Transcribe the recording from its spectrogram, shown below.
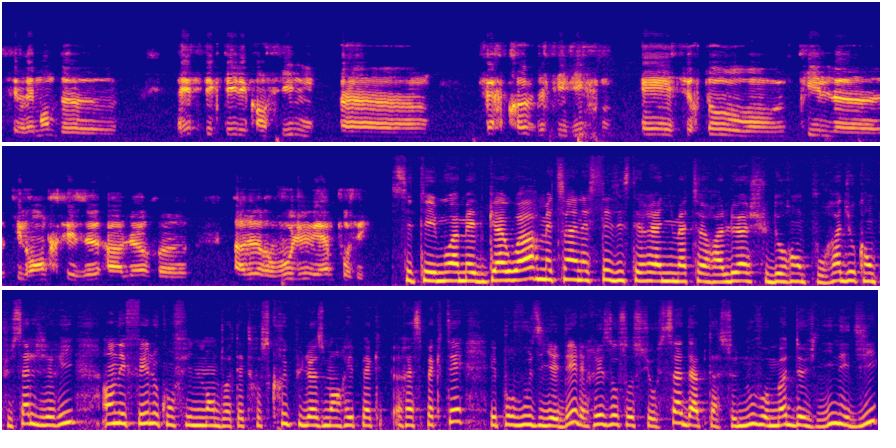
c'est vraiment de respecter les consignes, euh, faire preuve de civisme et surtout qu'ils rentrent chez eux à leur, à leur voulu et imposé. C'était Mohamed Gawar, médecin anesthésiste et réanimateur à l'EHU d'Oran pour Radio Campus Algérie. En effet, le confinement doit être scrupuleusement respecté et pour vous y aider, les réseaux sociaux s'adaptent à ce nouveau mode de vie inédit.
